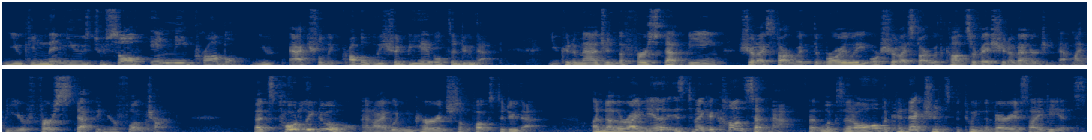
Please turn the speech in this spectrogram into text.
you can then use to solve any problem? You actually probably should be able to do that. You could imagine the first step being, should I start with de Broglie or should I start with conservation of energy? That might be your first step in your flow chart. That's totally doable, and I would encourage some folks to do that. Another idea is to make a concept map that looks at all the connections between the various ideas.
